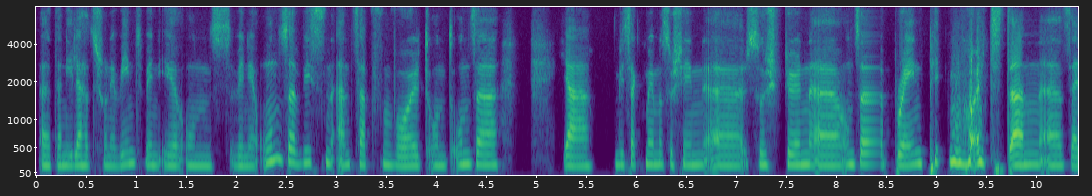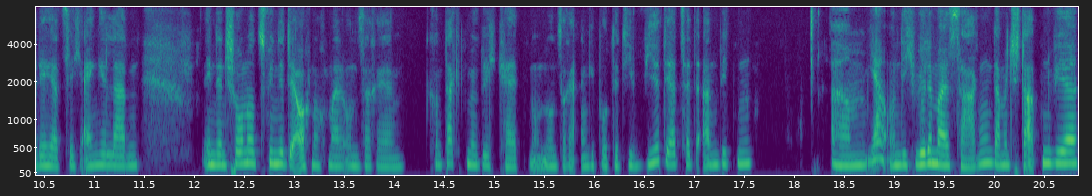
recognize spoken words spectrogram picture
Äh, Daniela hat es schon erwähnt, wenn ihr uns, wenn ihr unser Wissen anzapfen wollt und unser, ja, wie sagt man immer so schön, äh, so schön äh, unser Brain picken wollt, dann äh, seid ihr herzlich eingeladen. In den Shownotes findet ihr auch nochmal unsere Kontaktmöglichkeiten und unsere Angebote, die wir derzeit anbieten. Ähm, ja, und ich würde mal sagen, damit starten wir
